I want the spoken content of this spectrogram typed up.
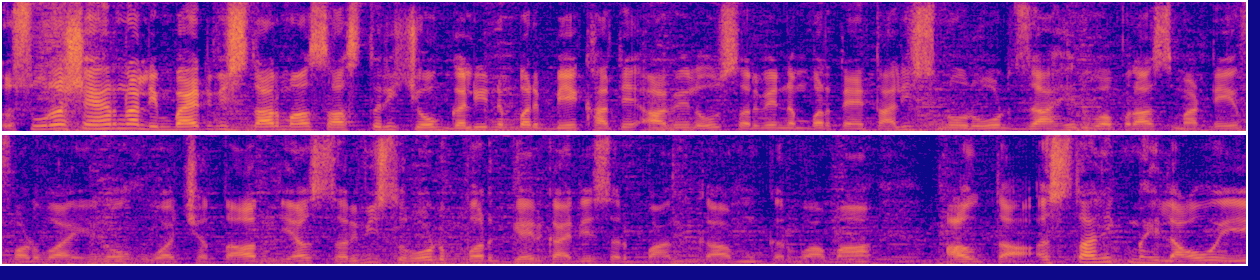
તો સુરત શહેરના લિંબાયત વિસ્તારમાં શાસ્ત્રી ચોક ગલી નંબર બે ખાતે આવેલો સર્વે નંબર તેતાલીસનો રોડ જાહેર વપરાશ માટે ફળવાયેલો હોવા છતાં ત્યાં સર્વિસ રોડ પર ગેરકાયદેસર બાંધકામ કરવામાં આવતા અસ્થાનિક મહિલાઓએ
